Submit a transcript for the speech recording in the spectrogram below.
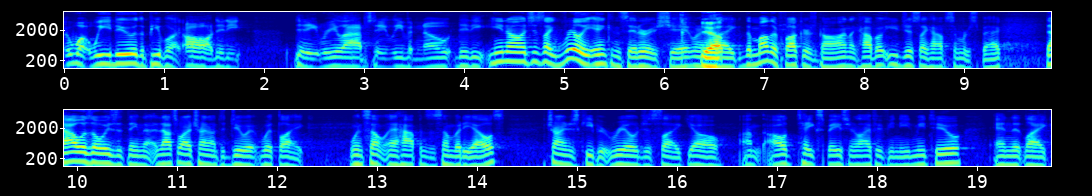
what we do. The people are like, oh, did he? Did he relapse? Did he leave a note? Did he? You know, it's just like really inconsiderate shit. When Yep. it's like the motherfucker's gone. Like, how about you just like have some respect? That was always the thing that. And that's why I try not to do it with like when something happens to somebody else. Try and just keep it real. Just like, yo, I'm, I'll take space in your life if you need me to, and that like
